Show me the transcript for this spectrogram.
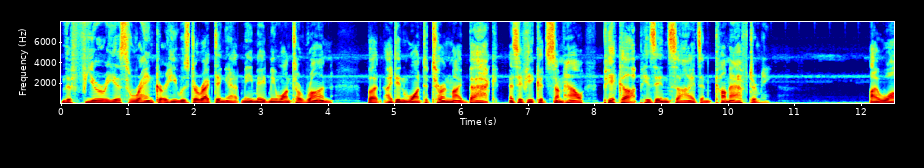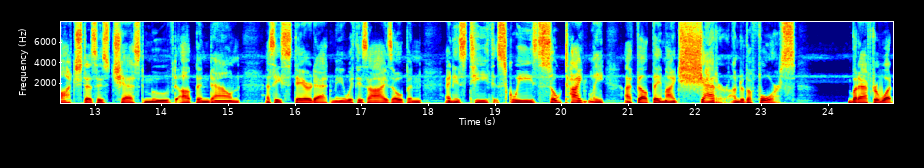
The furious rancor he was directing at me made me want to run, but I didn't want to turn my back, as if he could somehow pick up his insides and come after me. I watched as his chest moved up and down, as he stared at me with his eyes open and his teeth squeezed so tightly I felt they might shatter under the force. But after what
